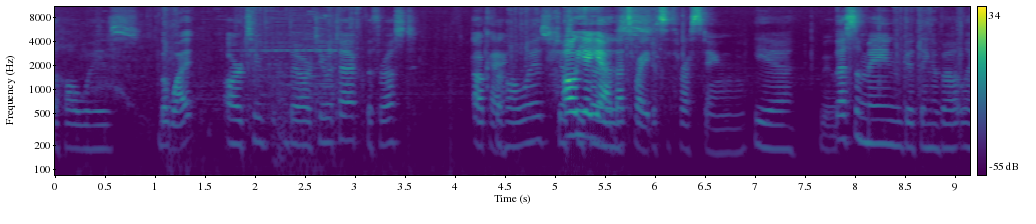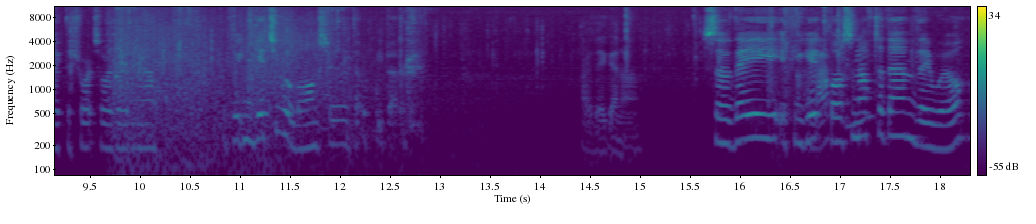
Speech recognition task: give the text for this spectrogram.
the hallways. The what? R two, the R two attack, the thrust Okay. for hallways. just Oh, yeah, yeah, that's right. It's a thrusting. Yeah, move. That's the main good thing about like the short sword right now. If we can get you a long sword, that would be better. Are they gonna? So they, if you get close me? enough to them, they will.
